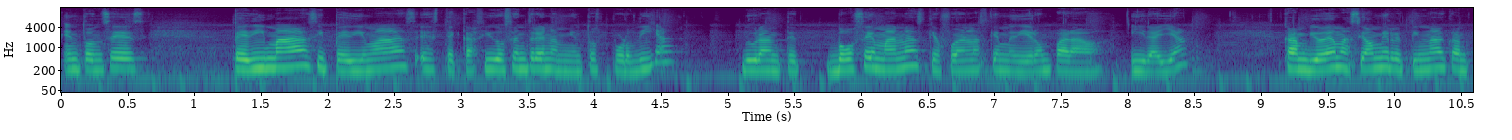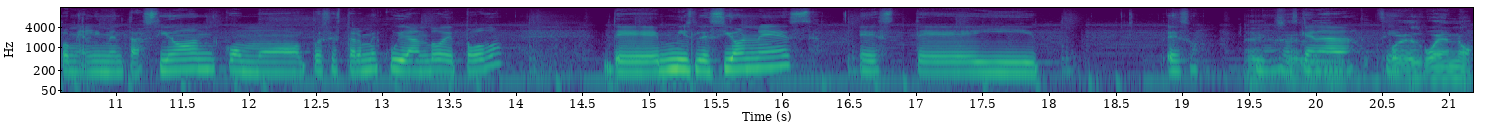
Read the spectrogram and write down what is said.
Entonces pedí más y pedí más, este, casi dos entrenamientos por día durante dos semanas que fueron las que me dieron para ir allá. Cambió demasiado mi rutina, tanto mi alimentación como pues estarme cuidando de todo, de mis lesiones este, y eso. Más que nada. Pues bueno,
